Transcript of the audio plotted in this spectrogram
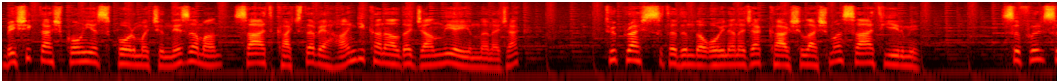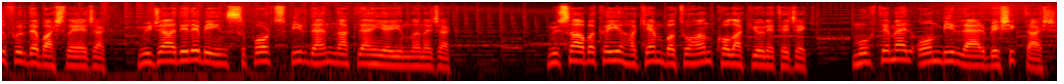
Beşiktaş Konya spor maçı ne zaman, saat kaçta ve hangi kanalda canlı yayınlanacak? Tüpraş stadında oynanacak karşılaşma saat 20. 00'de başlayacak. Mücadele Beyin Sports 1'den naklen yayınlanacak. Müsabakayı hakem Batuhan Kolak yönetecek. Muhtemel 11'ler Beşiktaş,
